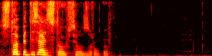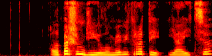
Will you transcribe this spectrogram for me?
150 з того всього зробив. Але першим ділом, як відкрити яйця,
